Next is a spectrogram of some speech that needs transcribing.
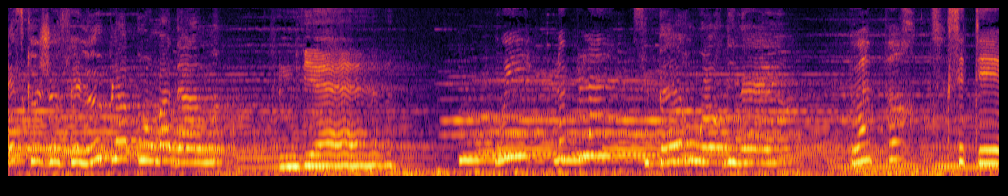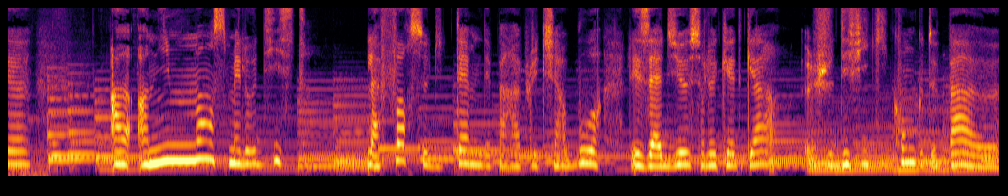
Est-ce que je fais le plat pour madame? Geneviève. Peu importe. C'était euh, un, immense mélodiste. La force du thème des parapluies de Cherbourg, les adieux sur le quai de gare. Je défie quiconque de pas euh,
